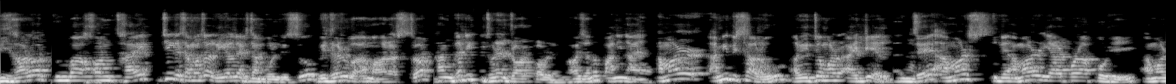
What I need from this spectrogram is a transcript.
বিহাৰত কোনোবা এখন ঠাইত ঠিক আছে মই এটা ৰিয়েল এক্সাম্পল দিছো। বিদৰ্ভা মহাৰাষ্ট্ৰত সাংঘাতিক ধৰণে ড্ৰট প্ৰব্লেম হয় জানো? পানী নাই। আমাৰ আমি বিচাৰো আৰু এইটো আমাৰ আইডিয়েল যে আমাৰ আমাৰ ইয়াৰ পৰা পঢ়ি আমাৰ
